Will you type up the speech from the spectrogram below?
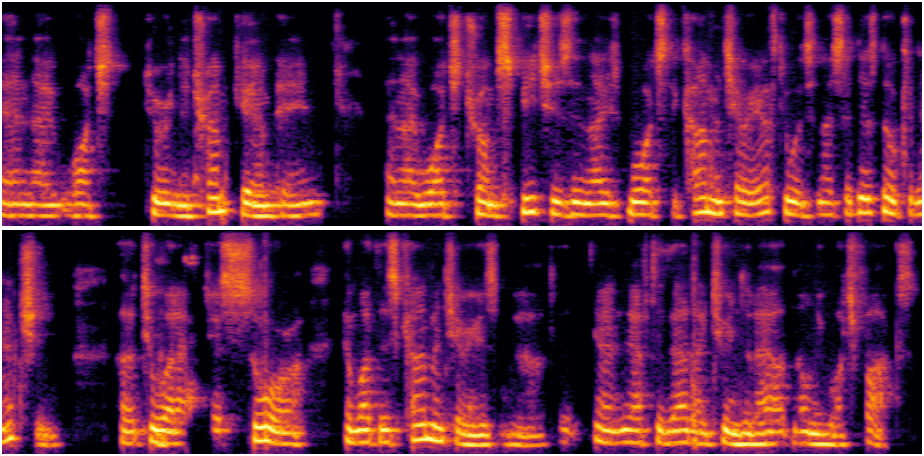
and I watched during the Trump campaign, and I watched Trump's speeches, and I watched the commentary afterwards, and I said, "There's no connection." Uh, to what I just saw and what this commentary is about. And after that, I tuned it out and only watched Fox.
